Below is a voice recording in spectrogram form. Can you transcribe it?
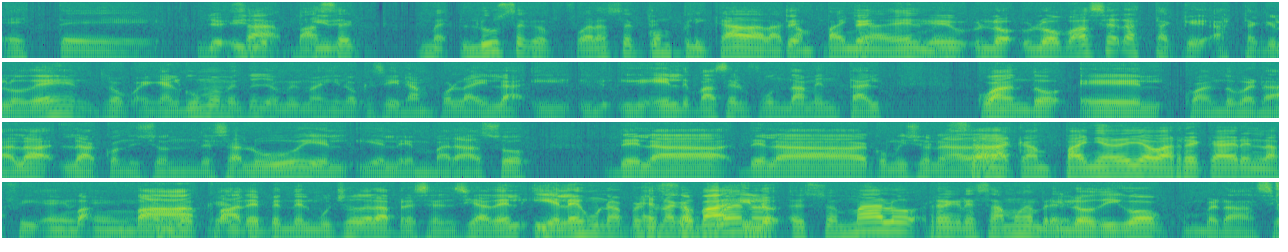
este, Yo- y o sea, yo- va a ser, me- luce que fuera a ser complicada la te- campaña te- de él. eh, lo, lo va a hacer hasta que hasta que lo dejen. En algún momento yo me imagino que se irán por la isla y, y- y él va a ser fundamental cuando el cuando verdad la, la condición de salud y el, y el embarazo de la de la o sea, comisionada la campaña de ella va a recaer en la fi- en, va, en- va- a depender mucho de la presencia de él y él es una persona eso, es capaz bueno, y, lo, eso es malo, regresamos en y breve. lo digo con verdad así.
